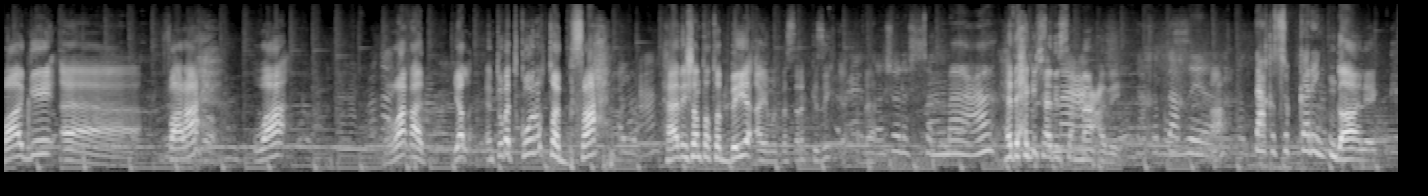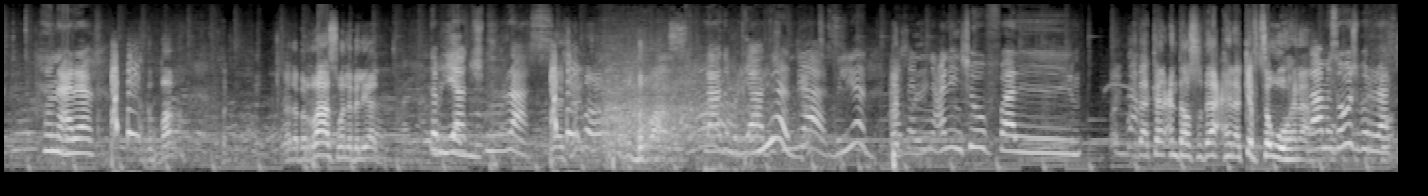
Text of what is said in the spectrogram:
باقي آه فرح ورغد يلا أنتم بتكونوا طب صح؟ هذه شنطة طبية؟ أيوه بس ركزي. شو السماعة. هذه حقك هذه السماعة. ذي. تاخذ سكري. قالك. نعرف حق الضغط هذا بالراس ولا باليد؟ باليد. بالراس؟ بالراس. لا هذا باليد. باليد. عشان يعني نشوف ال طيب إذا كان عندها صداع هنا كيف تسووه هنا؟ لا ما يسووش بالراس.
